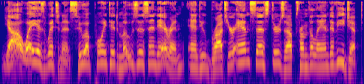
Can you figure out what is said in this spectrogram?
Yahweh is witness, who appointed Moses and Aaron, and who brought your ancestors up from the land of Egypt.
